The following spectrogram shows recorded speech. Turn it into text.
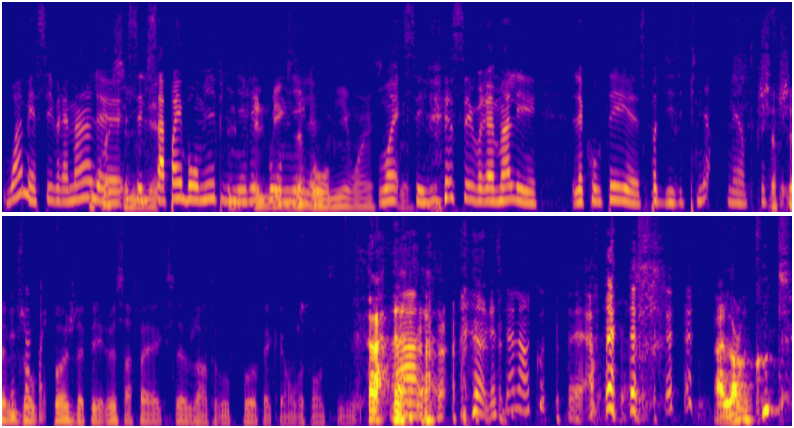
Ouais, mais c'est vraiment le, c'est le sapin baumier puis le Le, mix baumier. de là. baumier, ouais, c'est Ouais, c'est c'est vraiment les, le côté, euh, c'est pas des épinettes, mais en tout Je cas, c'est cherchais une joke sapin. poche de Pérus à faire avec ça, j'en trouve pas, fait qu'on va continuer. Ah, restez à l'encoute. À l'encoute?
